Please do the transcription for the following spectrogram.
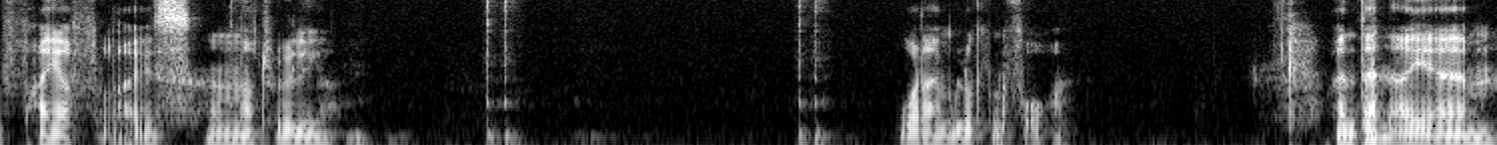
fireflies. I'm not really what I'm looking for. And then I um,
